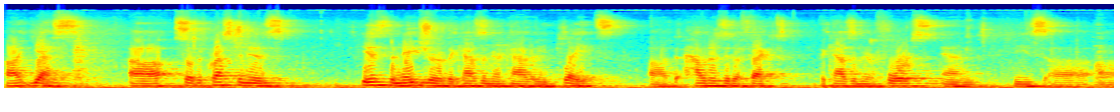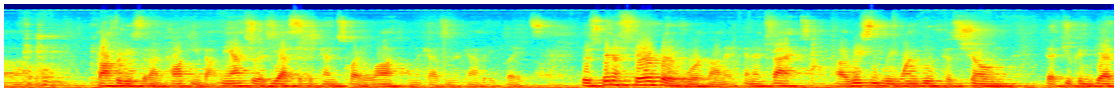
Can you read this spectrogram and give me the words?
Uh, yes. Uh, so the question is, is the nature of the Casimir cavity plates, uh, how does it affect the Casimir force and these uh, uh, properties that I'm talking about? And the answer is yes, it depends quite a lot on the Casimir cavity plates. There's been a fair bit of work on it, and in fact, uh, recently one group has shown that you can get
